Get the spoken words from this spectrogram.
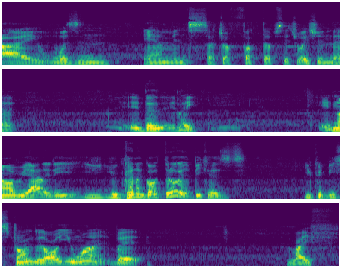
I was in am in such a fucked up situation that it does like in all reality you, you're gonna go through it because you could be strong with all you want but life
